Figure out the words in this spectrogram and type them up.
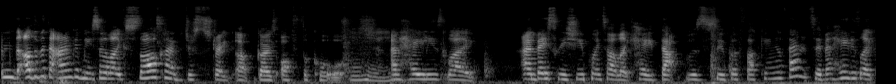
and the other bit that angered me, so like Star kind of just straight up goes off the court Mm-hmm. and Haley's like and basically she points out like, hey, that was super fucking offensive and Haley's like,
